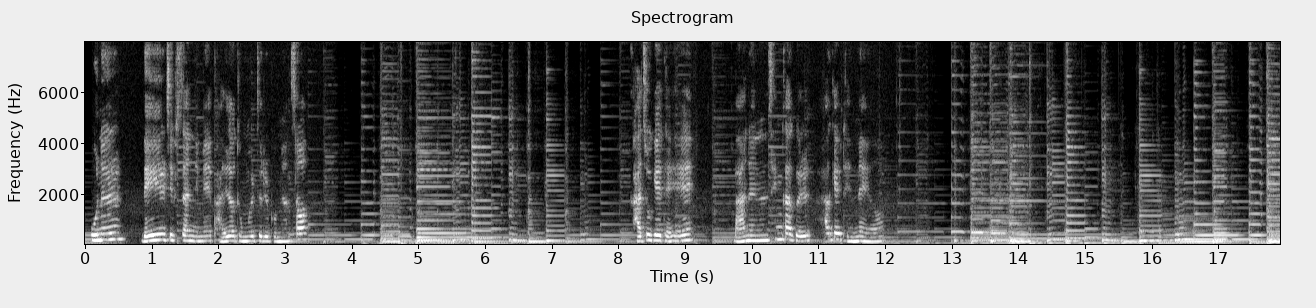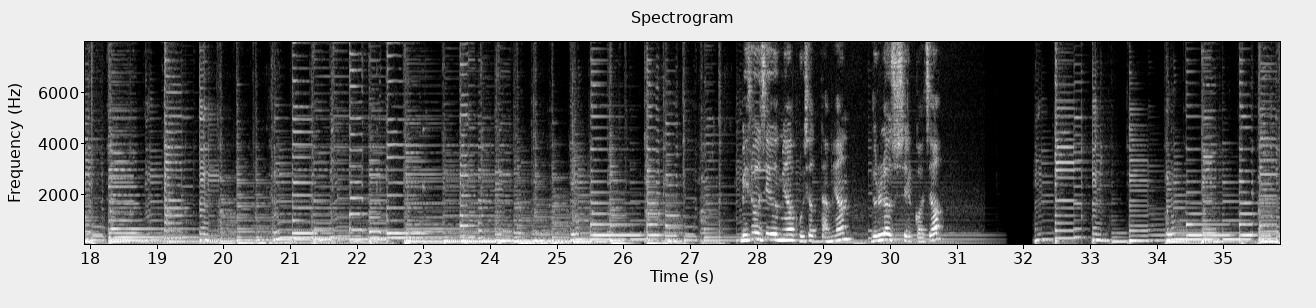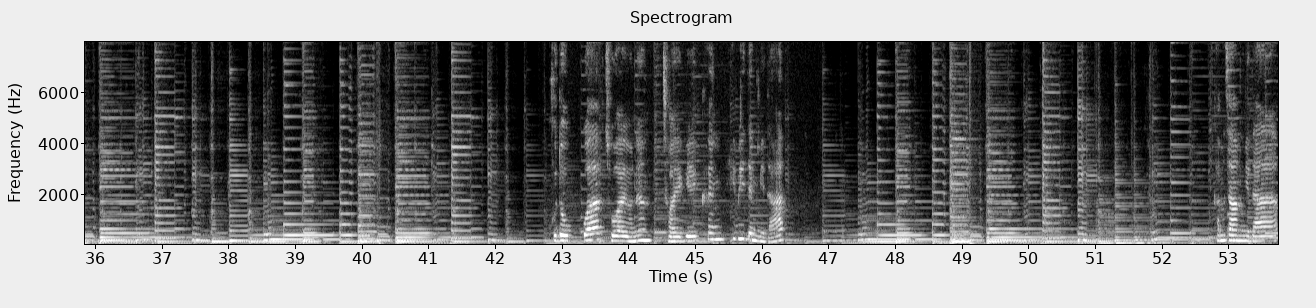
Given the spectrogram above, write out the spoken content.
오늘 내일 집사님의 반려동물들을 보면서 가족에 대해 많은 생각을 하게 됐네요. 미소 지으며 보셨다면 눌러주실 거죠? 구독과 좋아요는 저에게 큰 힘이 됩니다. 감사합니다.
